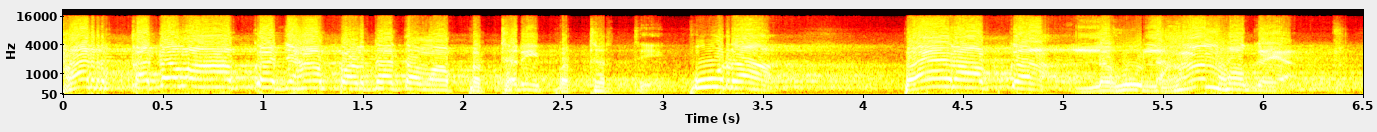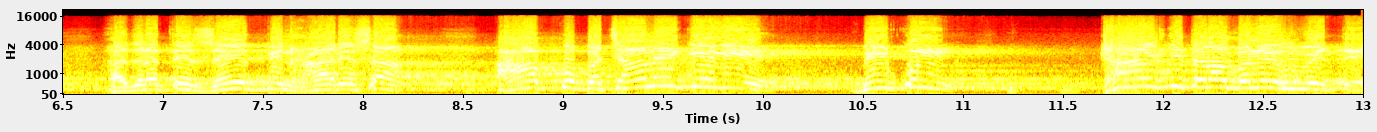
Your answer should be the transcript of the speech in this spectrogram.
ہر قدم آپ کا جہاں پڑتا تھا، وہاں پتھر ہی پتھر تھے۔ پورا پیر آپ کا لہو لہان ہو گیا۔ حضرت زید بن حارثہ آپ کو بچانے کے لیے بالکل ڈھال کی طرح بنے ہوئے تھے۔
